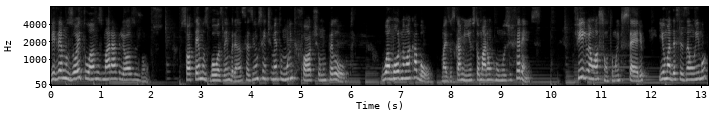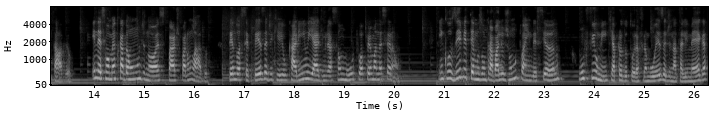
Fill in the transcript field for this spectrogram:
Vivemos oito anos maravilhosos juntos. Só temos boas lembranças e um sentimento muito forte um pelo outro. O amor não acabou, mas os caminhos tomaram rumos diferentes. Filho é um assunto muito sério e uma decisão imutável. E nesse momento, cada um de nós parte para um lado, tendo a certeza de que o carinho e a admiração mútua permanecerão. Inclusive, temos um trabalho junto ainda esse ano, um filme em que a produtora framboesa de Nathalie Mega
